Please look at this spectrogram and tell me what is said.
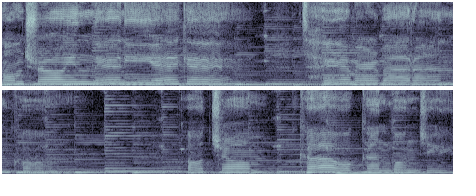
멈춰있는 이에게 템을 바란 건 어쩜 가혹한 건지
